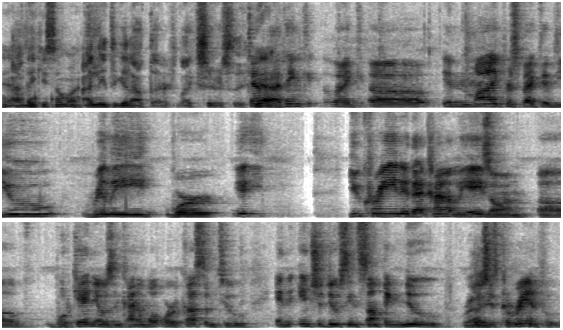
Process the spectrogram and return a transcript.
yeah. um, thank you so much. I need to get out there. Like seriously. Jeff, Yeah. I think, like, uh, in my perspective, you really were. You, you created that kind of liaison of Burqueños and kind of what we're accustomed to and introducing something new, Right. which is Korean food.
